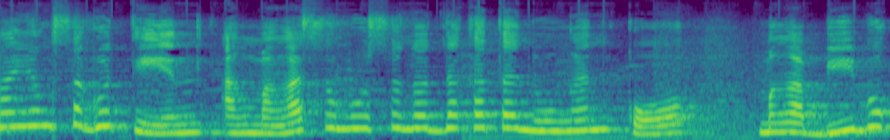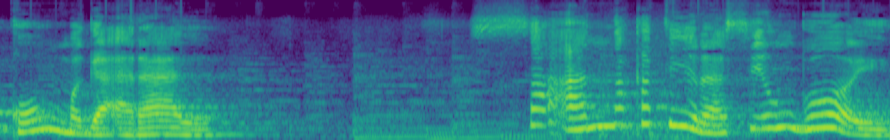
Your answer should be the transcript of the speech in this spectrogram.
ngayong sagutin ang mga sumusunod na katanungan ko, mga bibo kong mag-aaral. Saan nakatira si Unggoy?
